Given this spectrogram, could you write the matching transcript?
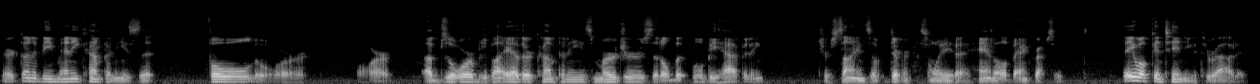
There are going to be many companies that fold or are absorbed by other companies, mergers that will be happening, which are signs of different way to handle a bankruptcy. They will continue throughout it.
